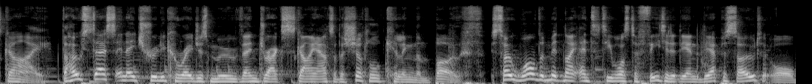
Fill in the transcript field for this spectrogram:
Sky. The hostess, in a truly courageous move, then drags Sky out of the shuttle, killing them both. So while the Midnight Entity was defeated at the end of the episode, or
